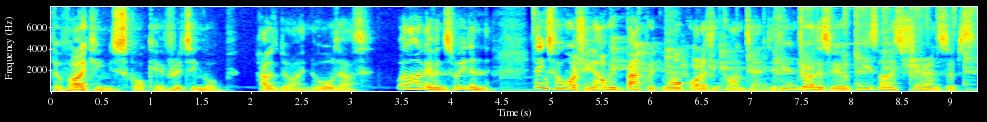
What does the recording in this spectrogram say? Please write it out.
The Vikings cock everything up. How do I know that? Well, I live in Sweden. Thanks for watching, I'll be back with more quality content. If you enjoyed this video, please like, share and subs...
